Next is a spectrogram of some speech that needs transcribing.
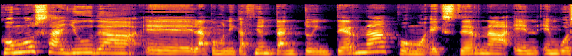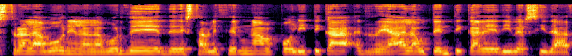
¿Cómo os ayuda eh, la comunicación tanto interna como externa en, vuestra labor, en la labor de, establecer una política real, auténtica de diversidad?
